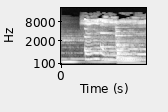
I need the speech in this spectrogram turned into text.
Ooh.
